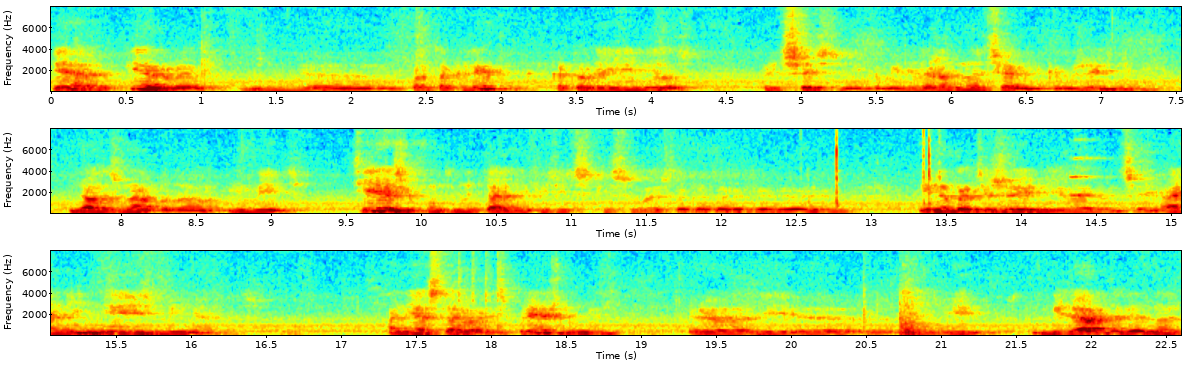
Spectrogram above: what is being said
первая э, протоклетка, которая явилась предшественником или родоначальником жизни, должна была иметь те же фундаментальные физические свойства, о которых я говорил, и на протяжении эволюции они не изменялись. Они оставались прежними э, и, э, и миллиарды лет назад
